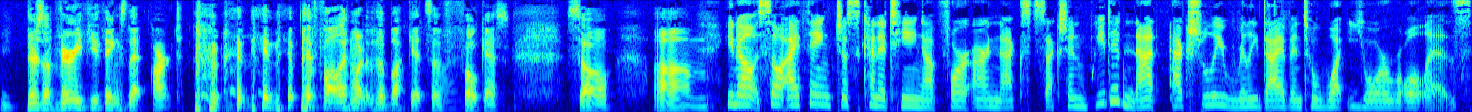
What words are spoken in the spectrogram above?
it there's a very few things that aren't that fall in one of the buckets of focus. So, um, You know, so I think just kind of teeing up for our next section, we did not actually really dive into what your role is.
